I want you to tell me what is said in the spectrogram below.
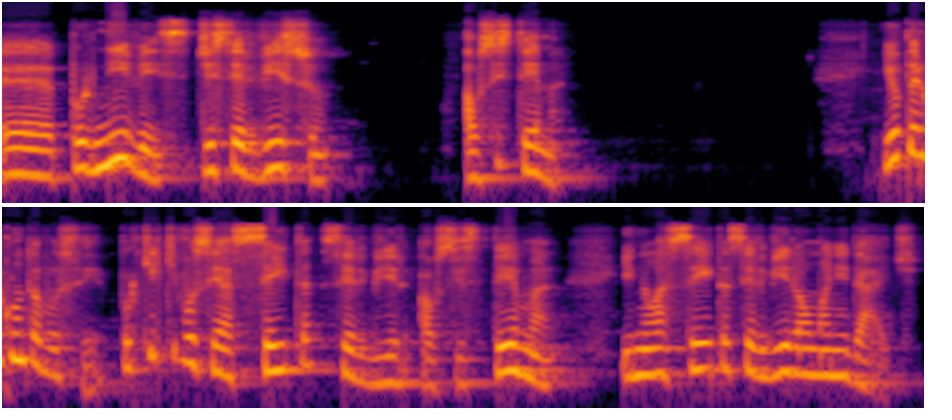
uh, por níveis de serviço ao sistema. E eu pergunto a você, por que, que você aceita servir ao sistema e não aceita servir à humanidade?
